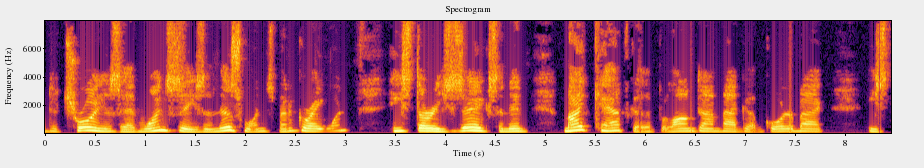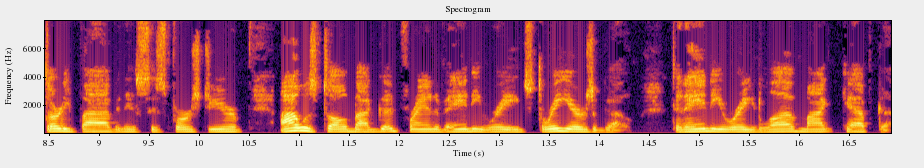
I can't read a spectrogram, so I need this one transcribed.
Detroit has had one season. This one's been a great one. He's 36. And then Mike Kafka, the longtime backup quarterback, he's 35 and it's his first year. I was told by a good friend of Andy Reid's three years ago that Andy Reid loved Mike Kafka.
